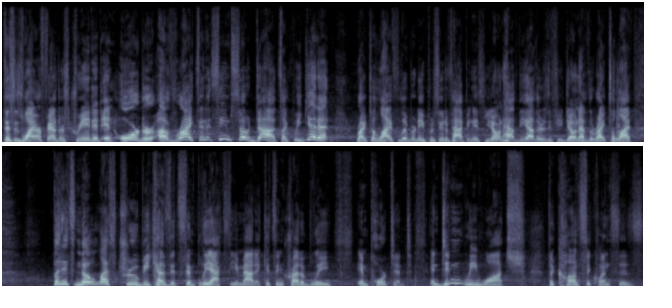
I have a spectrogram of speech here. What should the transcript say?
This is why our founders created an order of rights. And it seems so duh. It's like we get it right to life, liberty, pursuit of happiness. You don't have the others if you don't have the right to life. But it's no less true because it's simply axiomatic. It's incredibly important. And didn't we watch the consequences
